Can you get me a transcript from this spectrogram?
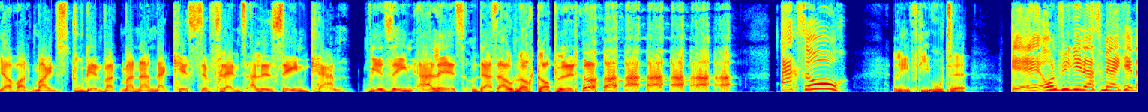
Ja, was meinst du denn, was man nach einer Kiste Flens alles sehen kann? Wir sehen alles und das auch noch doppelt. Ach so, rief die Ute. Äh, und wie geht das Märchen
